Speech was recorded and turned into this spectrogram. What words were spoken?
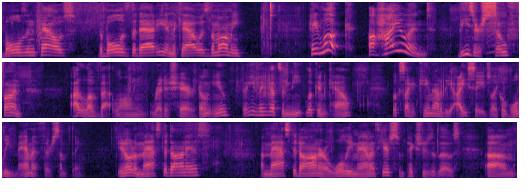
Bulls and cows. The bull is the daddy and the cow is the mommy. Hey, look! A Highland! These are so fun. I love that long reddish hair, don't you? Don't you think that's a neat looking cow? Looks like it came out of the Ice Age, like a woolly mammoth or something. Do you know what a mastodon is? A mastodon or a woolly mammoth? Here's some pictures of those. Um,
